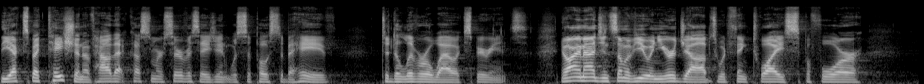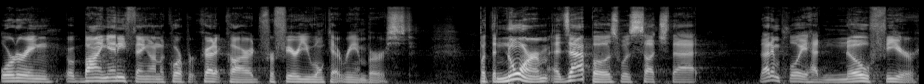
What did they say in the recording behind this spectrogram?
the expectation of how that customer service agent was supposed to behave to deliver a wow experience. Now, I imagine some of you in your jobs would think twice before ordering or buying anything on the corporate credit card for fear you won't get reimbursed. But the norm at Zappos was such that that employee had no fear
